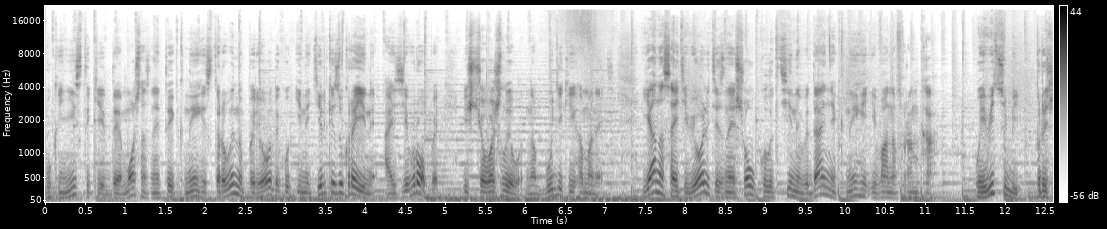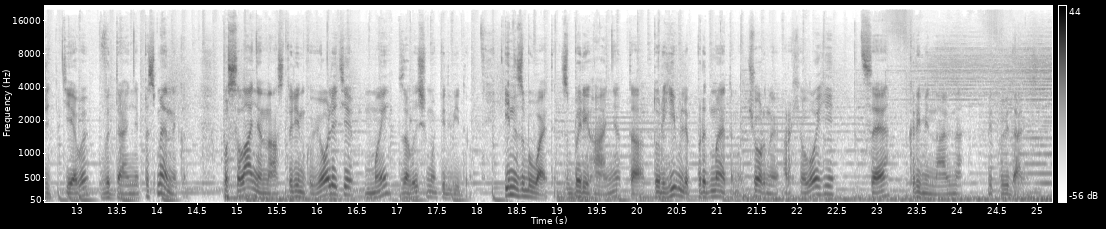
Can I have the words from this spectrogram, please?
букіністики, де можна знайти книги, старовинну періодику і не тільки з України, а й з Європи. І що важливо, на будь-який гаманець. Я на сайті Віоліті знайшов колекційне видання книги Івана Франка. Уявіть собі, прижиттєве видання письменника. Посилання на сторінку Віоліті ми залишимо під відео. І не забувайте, зберігання та торгівля предметами чорної археології це кримінальна відповідальність.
